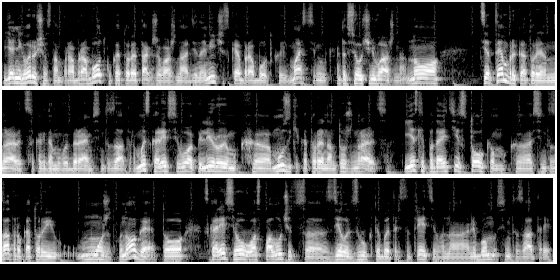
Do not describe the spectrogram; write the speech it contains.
Я не говорю сейчас там про обработку, которая также важна, динамическая обработка и мастеринг, это все очень важно, но те тембры, которые нам нравятся, когда мы выбираем синтезатор, мы, скорее всего, апеллируем к музыке, которая нам тоже нравится. Если подойти с толком к синтезатору, который может многое, то, скорее всего, у вас получится сделать звук TB303 на любом синтезаторе.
